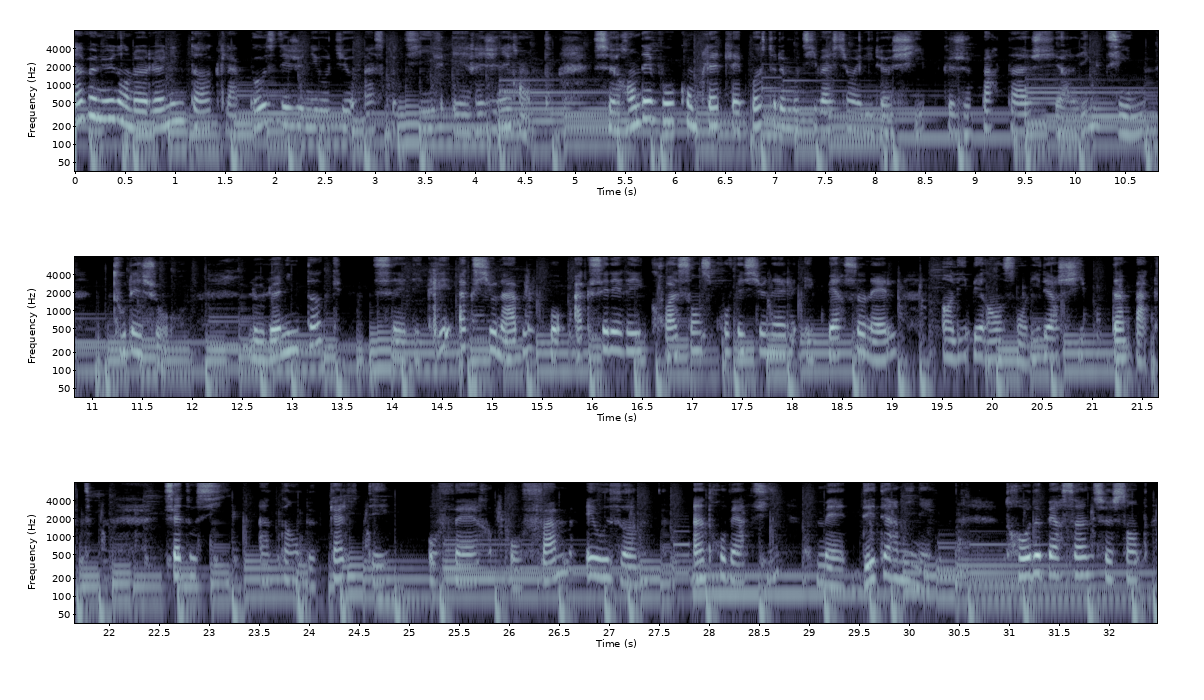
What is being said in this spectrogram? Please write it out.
Bienvenue dans le Learning Talk, la pause déjeuner audio instructive et régénérante. Ce rendez-vous complète les postes de motivation et leadership que je partage sur LinkedIn tous les jours. Le Learning Talk, c'est des clés actionnables pour accélérer croissance professionnelle et personnelle en libérant son leadership d'impact. C'est aussi un temps de qualité offert aux femmes et aux hommes introvertis mais déterminés. Trop de personnes se sentent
